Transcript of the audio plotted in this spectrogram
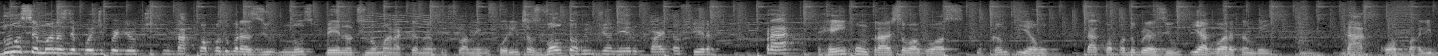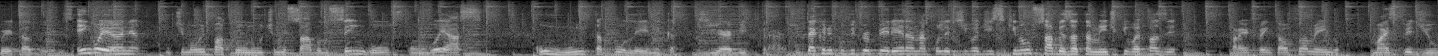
Duas semanas depois de perder o título da Copa do Brasil nos pênaltis no Maracanã para o Flamengo, Corinthians volta ao Rio de Janeiro quarta-feira para reencontrar seu algoz, o campeão da Copa do Brasil e agora também da Copa Libertadores. Em Goiânia, o Timão empatou no último sábado sem gols com o Goiás com muita polêmica de arbitragem. O técnico Vitor Pereira, na coletiva, disse que não sabe exatamente o que vai fazer para enfrentar o Flamengo, mas pediu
